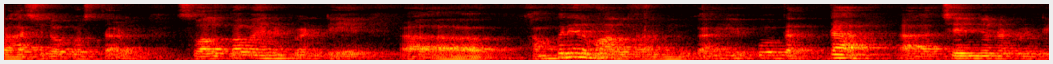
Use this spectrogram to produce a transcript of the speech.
రాశిలోకి వస్తాడు. స్వల్పమైనటువంటి కంపెనీలు మారుతారు మీరు. కానీ ఎక్కువ పెద్ద చేంజ్ ఉన్నటువంటి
